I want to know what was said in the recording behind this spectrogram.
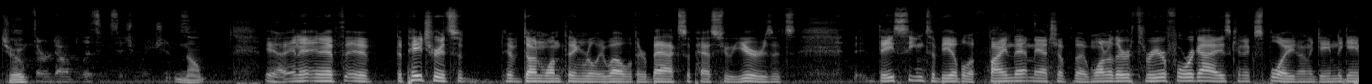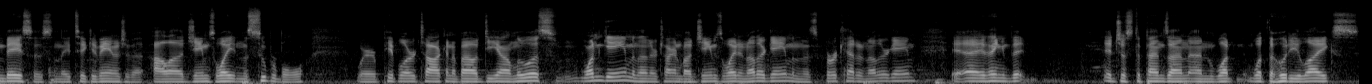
True. third down blitzing situations. No. Yeah, and, and if if the Patriots have done one thing really well with their backs the past few years, it's they seem to be able to find that matchup that one of their three or four guys can exploit on a game to game basis, and they take advantage of it. A la James White in the Super Bowl, where people are talking about Dion Lewis one game, and then they're talking about James White another game, and this Burkhead another game. I I think that it just depends on, on what, what the hoodie likes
